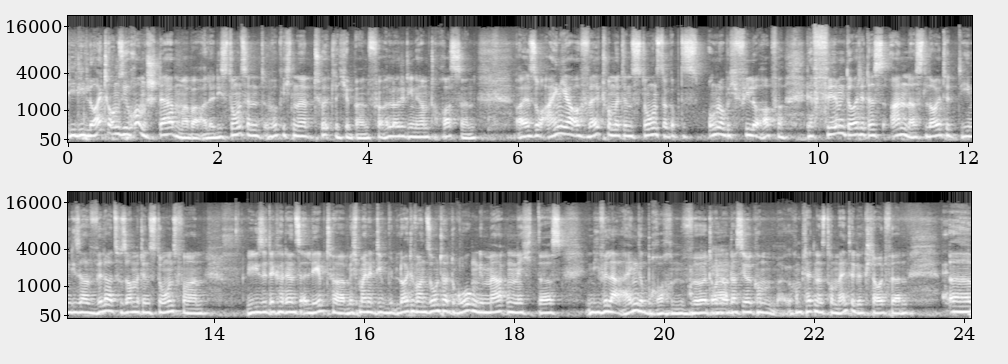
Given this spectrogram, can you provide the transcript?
Die, die Leute um sie rum sterben aber alle. Die Stones sind wirklich eine tödliche Band für alle Leute, die näher am Tross sind. Also ein Jahr auf Welttour mit den Stones, da gibt es unglaublich viele Opfer. Der Film deutet das an, dass Leute, die in dieser Villa zusammen mit den Stones waren, die diese Dekadenz erlebt haben. Ich meine, die Leute waren so unter Drogen, die merken nicht, dass in die Villa eingebrochen wird ja. und, und, dass ihre kom kompletten Instrumente geklaut werden. Äh,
